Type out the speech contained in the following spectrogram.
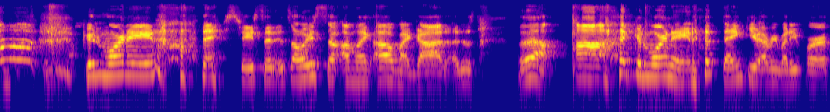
good morning. Thanks, Jason. It's always so, I'm like, oh my God. I just, yeah. Uh, good morning. Thank you, everybody, for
